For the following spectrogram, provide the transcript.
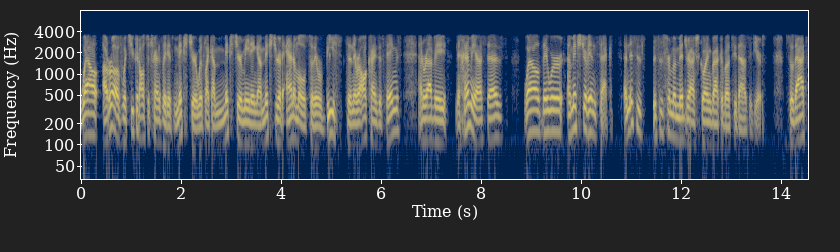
well, arov, which you could also translate as mixture, was like a mixture, meaning a mixture of animals. So there were beasts and there were all kinds of things. And Rabbi Nehemiah says, well, they were a mixture of insects. And this is this is from a midrash going back about 2,000 years. So that's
